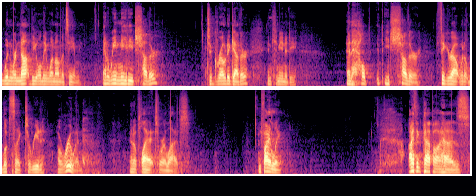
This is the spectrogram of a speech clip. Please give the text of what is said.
when we're not the only one on the team. And we need each other to grow together in community and help each other figure out what it looks like to read a ruin and apply it to our lives. And finally, I think Papa has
